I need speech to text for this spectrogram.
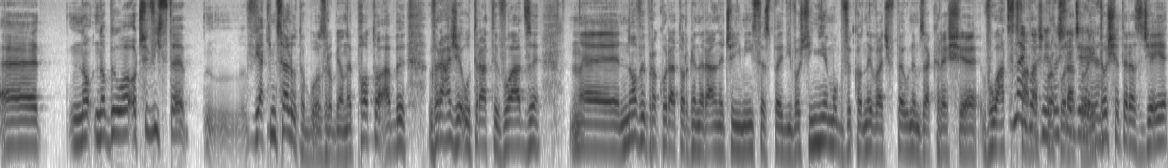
e, no, no było oczywiste w jakim celu to było zrobione? Po to, aby w razie utraty władzy e, nowy prokurator generalny, czyli minister sprawiedliwości, nie mógł wykonywać w pełnym zakresie władztwa No nad prokuraturą. I to się teraz dzieje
